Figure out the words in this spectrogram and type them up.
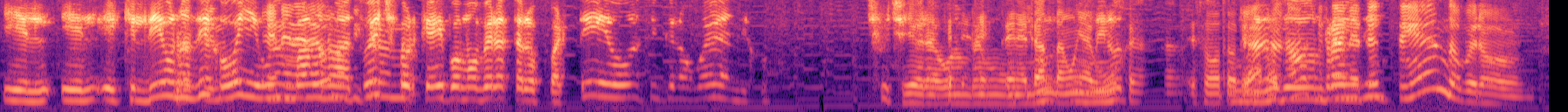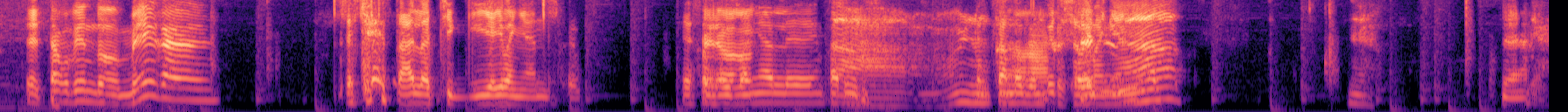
Y el, y el, es que el Diego Pero nos dijo, oye, bueno, vámonos nos a Twitch porque ahí podemos ver hasta los partidos, así que no juegan, dijo. Chucha, y ahora, weón, vemos TNT anda muy aguja, eso es otro tema. Claro, no, si. TNT entiendo, pero estamos viendo Mega. Es que está la chiquilla ahí bañándose. Eso Pero- es muy bañarle en Twitch. Ah, Pensando que se. Ya, Ya. ya.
